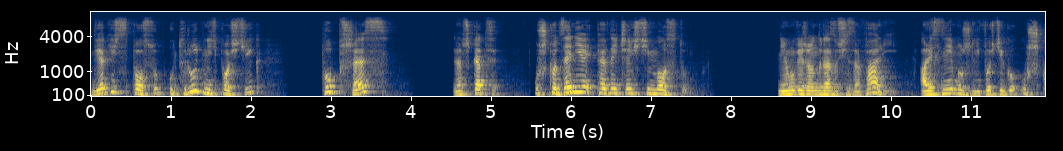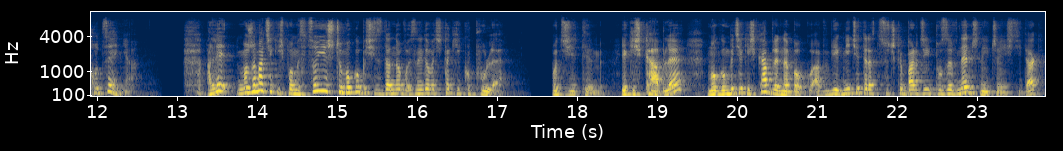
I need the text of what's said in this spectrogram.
w jakiś sposób utrudnić pościg poprzez na przykład uszkodzenie pewnej części mostu. Nie mówię, że on od razu się zawali, ale istnieje możliwość jego uszkodzenia. Ale może macie jakiś pomysł, co jeszcze mogłoby się znajdować w takiej kopule? Pod tym. Jakieś kable? Mogą być jakieś kable na boku, a wy biegniecie teraz troszeczkę bardziej po zewnętrznej części, tak?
